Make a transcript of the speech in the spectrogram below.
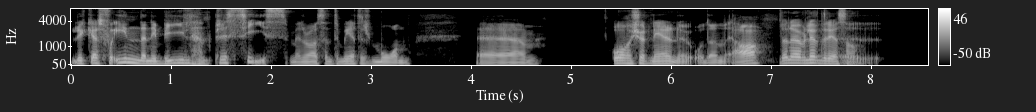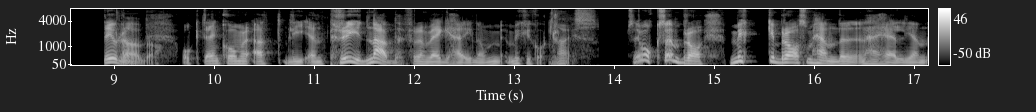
lyckades få in den i bilen precis med några centimeters mån. Eh, och har kört ner den nu. Och den, ja, Den överlevde eh, resan. det gjorde Ja, den. bra. Och den kommer att bli en prydnad för en vägg här inom mycket kort. Nice. Så det var också en bra, mycket bra som hände den här helgen,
